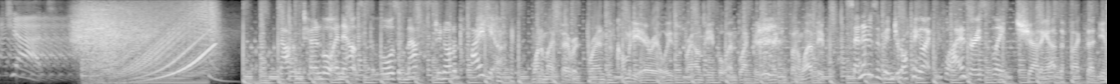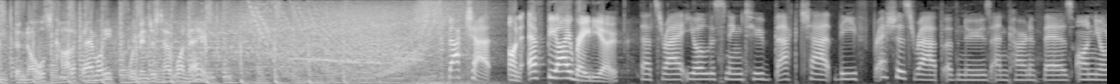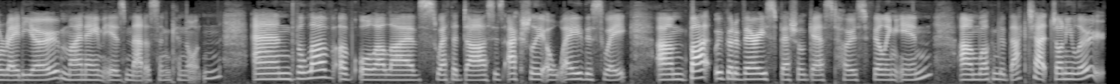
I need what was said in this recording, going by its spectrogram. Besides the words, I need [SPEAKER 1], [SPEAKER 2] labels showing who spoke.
[SPEAKER 1] Backchat.
[SPEAKER 2] Malcolm Turnbull announced that the laws of maths do not apply here.
[SPEAKER 3] One of my favourite brands of comedy Ariel is brown people and black people making fun of white people.
[SPEAKER 2] Senators have been dropping like flies recently.
[SPEAKER 3] Shouting out the fact that in the Knowles Carter family, women just have one name.
[SPEAKER 1] Backchat on FBI Radio.
[SPEAKER 4] That's right. You're listening to Backchat, the freshest wrap of news and current affairs on your radio. My name is Maddison Connaughton, and the love of all our lives, Swetha Das, is actually away this week. Um, but we've got a very special guest host filling in. Um, welcome to Backchat, Johnny Lieu.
